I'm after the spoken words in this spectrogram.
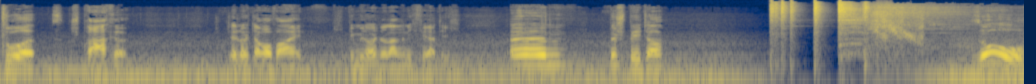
Zur Sprache. Stellt euch darauf ein. Ich bin mit euch noch lange nicht fertig. Ähm, bis später. So,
